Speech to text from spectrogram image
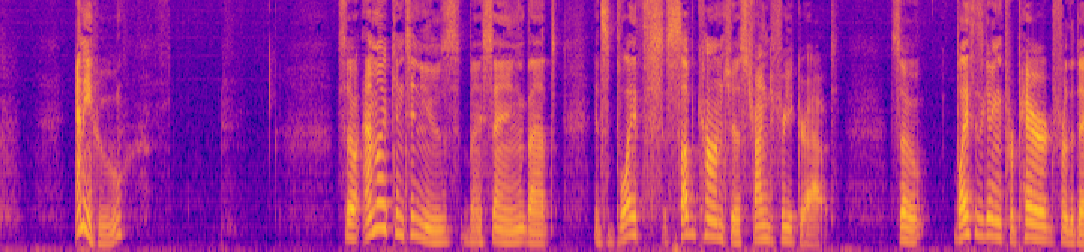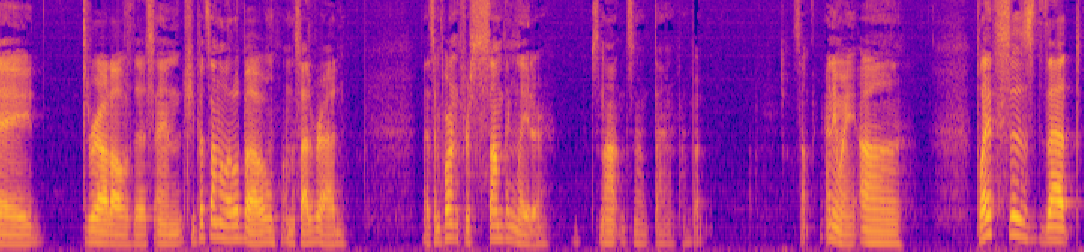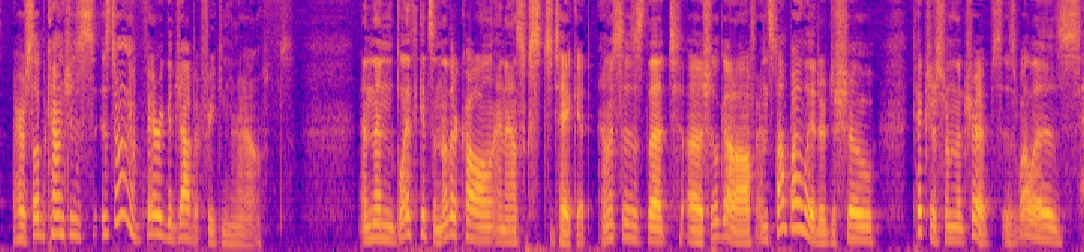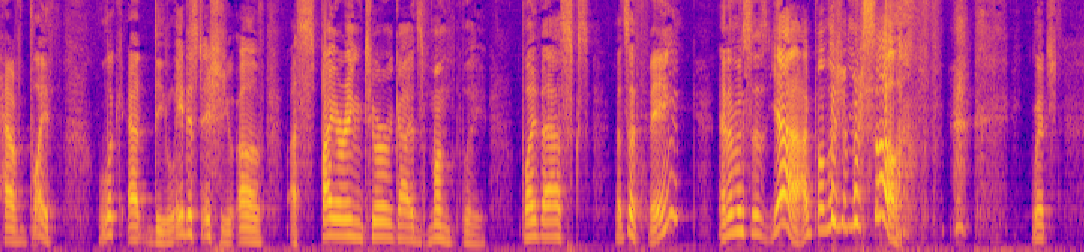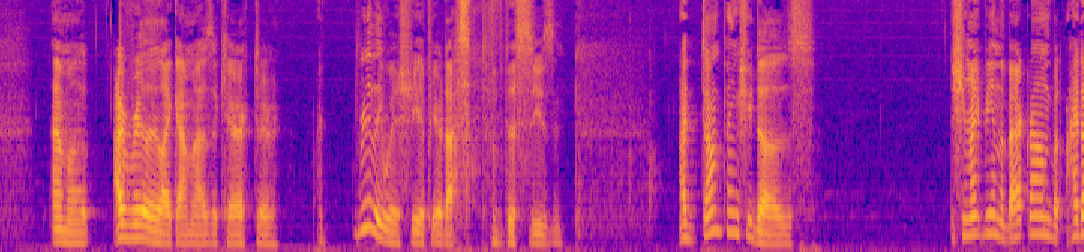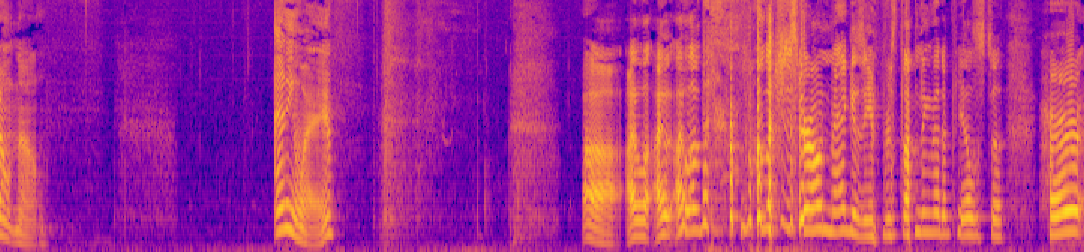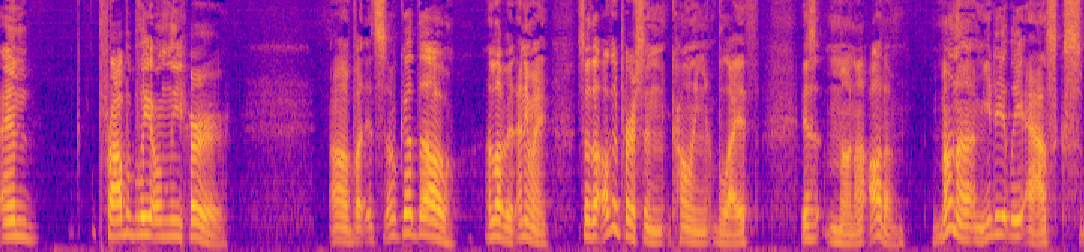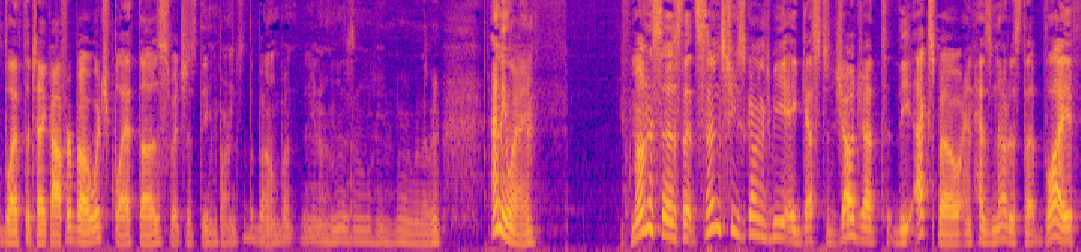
Anywho, so Emma continues by saying that it's Blythe's subconscious trying to freak her out. So Blythe is getting prepared for the day throughout all of this, and she puts on a little bow on the side of her head. That's important for something later. It's not. It's not that important, but something. Anyway, uh, Blythe says that her subconscious is doing a very good job at freaking her out. And then Blythe gets another call and asks to take it. Emma says that uh, she'll get off and stop by later to show pictures from the trips, as well as have Blythe look at the latest issue of Aspiring Tour Guides Monthly. Blythe asks, That's a thing? And Emma says, Yeah, I publish it myself. Which, Emma, I really like Emma as a character. I really wish she appeared outside of this season. I don't think she does. She might be in the background, but I don't know. Anyway, Uh, I, lo- I, I love that publishes her own magazine for something that appeals to her and probably only her. Uh, but it's so good though. I love it. Anyway, so the other person calling Blythe is Mona Autumn. Mona immediately asks Blythe to take off her bow, which Blythe does, which is the importance of the bow, but you know, whatever. Anyway, Mona says that since she's going to be a guest judge at the expo and has noticed that Blythe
